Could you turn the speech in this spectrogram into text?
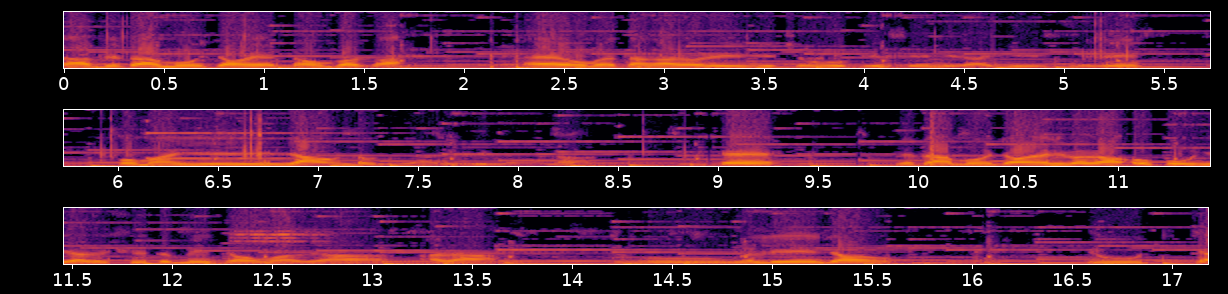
ဒါမြတ်တာမောကျောင်းရဲ့တောင်ဘက်က အဲဟိုမှာတန်ဃာတော်တွေရေချိုးကိုပြင်ဆင်နေတာရေရေရင်းပုံမှန်ရေရအောင်လုပ်နေတာလေဒီမှာနော်ကဲမြတ်တာမွန်ကျောင်းရဲ့ဒီဘက်ကအုပ်ပုံကြီးရတော့ရွှေသမင်ကျောင်းပါဗျာအဲ့ဒါဟိုငလင်းကျောင်းပြိုကျ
